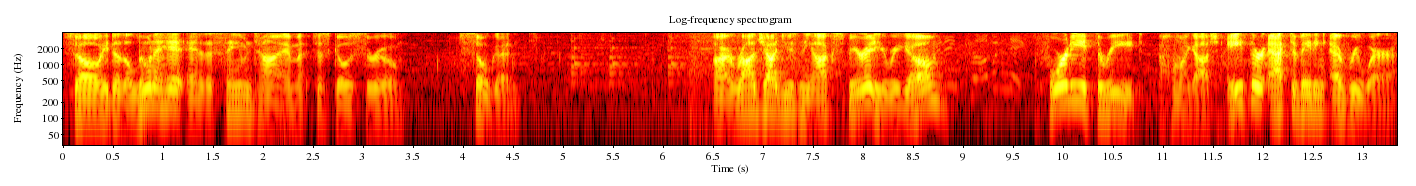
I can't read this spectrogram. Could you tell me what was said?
So he does a Luna hit and at the same time just goes through. So good. Alright, Rhajat using the Ox Spirit. Here we go. 43. Oh my gosh. Aether activating everywhere.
